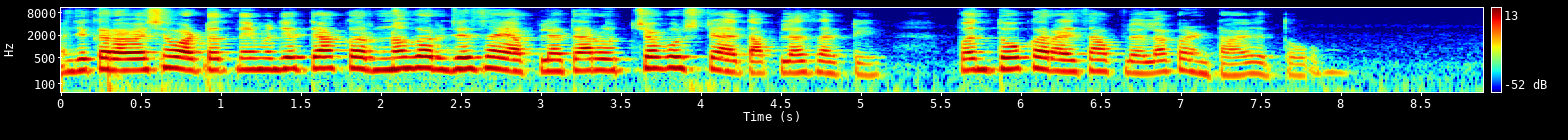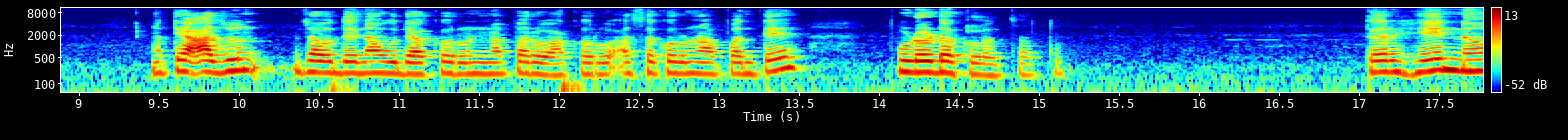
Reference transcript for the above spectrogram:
म्हणजे कराव्याशा वाटत नाही. म्हणजे त्या करणं गरजेचं आहे आपल्या. त्या रोजच्या गोष्टी आहेत आपल्यासाठी. पण तो करायचा आपल्याला कंटाळा येतो. मग ते अजून जाऊ दे ना उद्या करून ना परवा करू असं करून आपण ते पुढं ढकलत जातो. तर हे न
